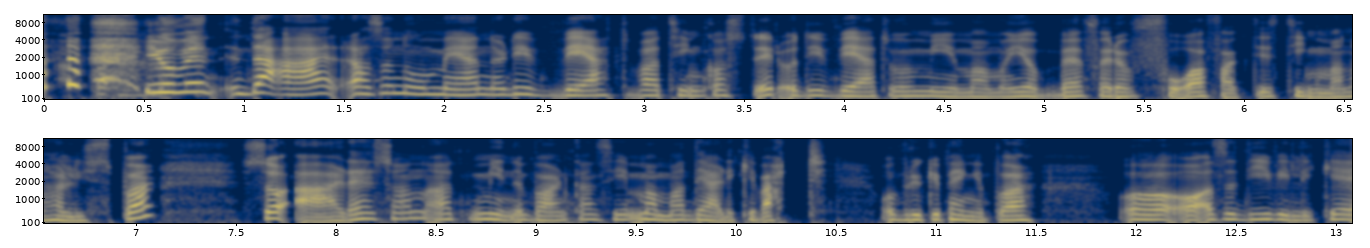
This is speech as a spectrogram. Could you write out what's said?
Jo, men det er altså noe med når de vet hva ting koster, og de vet hvor mye man må jobbe for å få faktisk ting man har lyst på, så er det sånn at mine barn kan si 'mamma, det er det ikke verdt å bruke penger på'. Og, og altså, de ikke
